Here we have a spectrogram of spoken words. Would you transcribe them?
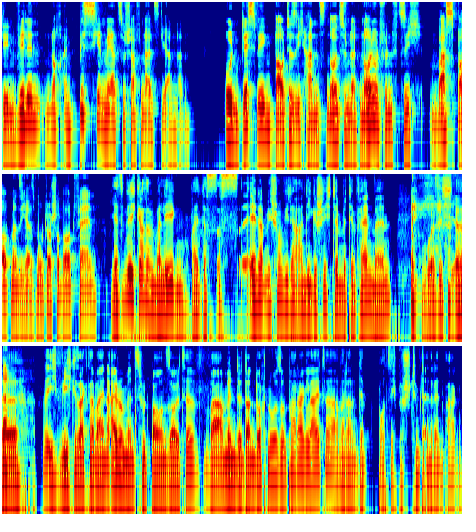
den Willen, noch ein bisschen mehr zu schaffen als die anderen. Und deswegen baute sich Hans 1959, was baut man sich als Motorshowbout-Fan? Jetzt will ich gerade am überlegen, weil das, das erinnert mich schon wieder an die Geschichte mit dem Fanman, wo er sich, äh, ich, wie ich gesagt habe, einen Ironman-Suit bauen sollte. War am Ende dann doch nur so ein Paragleiter, aber dann der baut sich bestimmt einen Rennwagen.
